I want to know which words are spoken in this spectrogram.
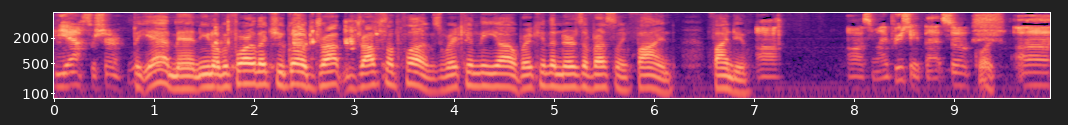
Yeah, for sure. But yeah, man. You know, before I let you go, drop drop some plugs. Where can the uh, where can the nerds of wrestling find find you? Uh, awesome. I appreciate that. So, uh,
